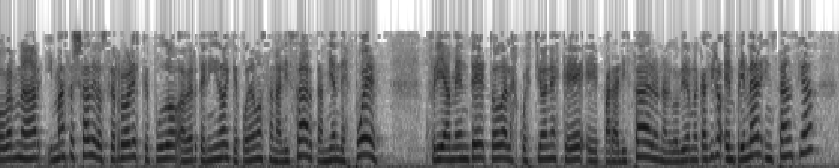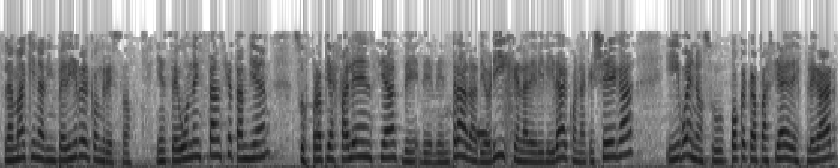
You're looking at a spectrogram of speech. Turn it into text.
gobernar, y más allá de los errores que pudo haber tenido y que podemos analizar también después, fríamente, todas las cuestiones que eh, paralizaron al gobierno de Castillo, en primera instancia, la máquina de impedir del Congreso. Y en segunda instancia también sus propias falencias de, de- de entrada, de origen, la debilidad con la que llega y bueno, su poca capacidad de desplegar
